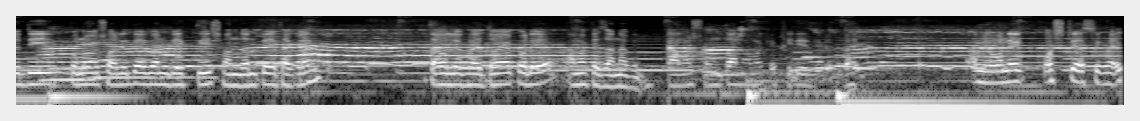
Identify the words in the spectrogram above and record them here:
যদি কোনো সহৃদয়বান ব্যক্তি সন্ধান পেয়ে থাকেন, তাহলে ভাই দয়া করে আমাকে জানাবেন। আমার সন্তান আমাকে ফিরিয়ে দিবেন, ভাই। আমি অনেক কষ্টে আছি, ভাই।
